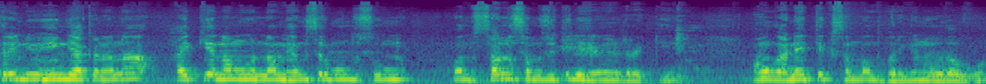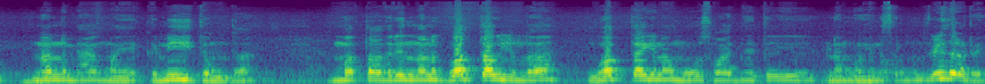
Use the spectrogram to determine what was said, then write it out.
ಖರೀ ನೀವು ಹಿಂಗೆ ಯಾಕನ ಆಕೆ ನಮ್ಮ ನಮ್ಮ ಹೆಂಗಸ್ರ ಮುಂದೆ ಸುಮ್ಮ ಒಂದು ಸಣ್ಣ ಸಮಜುತಿಲಿ ಹೇಳಿಡ್ರಿ ಆಕಿ ಅವಂಗೆ ಅನೈತಿಕ ಸಂಬಂಧ ಹೊರಗಿನ ಹೋದವು ನನ್ನ ಮ್ಯಾಗ ಮಾಯ ಕಮ್ಮಿ ಐತೆ ಅವಂದ. ಮತ್ತು ಅದರಿಂದ ನನಗೆ ಗೊತ್ತಾಗಲಿಲ್ಲ. ಗೊತ್ತಾಗಿ ನಾವು ಮೋಸವಾದ್ಯತೆ ನಮ್ಮ ಹೆಂಗಸರ ಮುಂದೆ ಹೇಳಿದಾಳ್ರಿ.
